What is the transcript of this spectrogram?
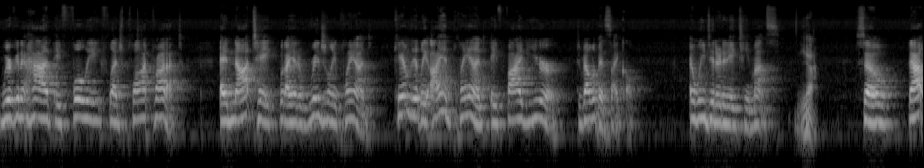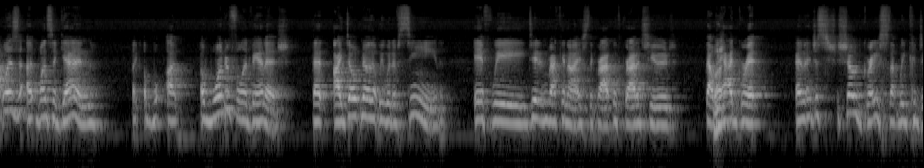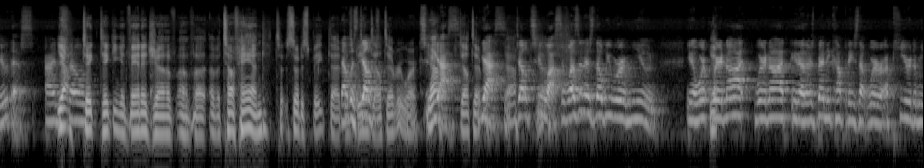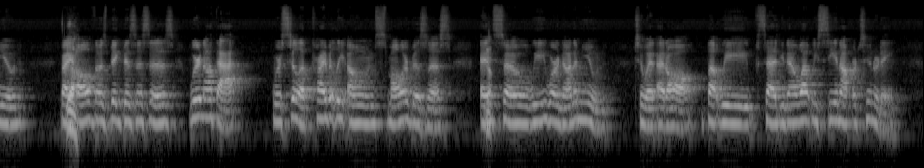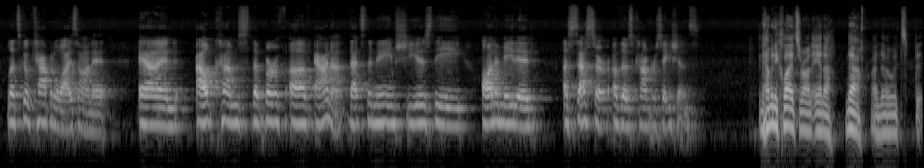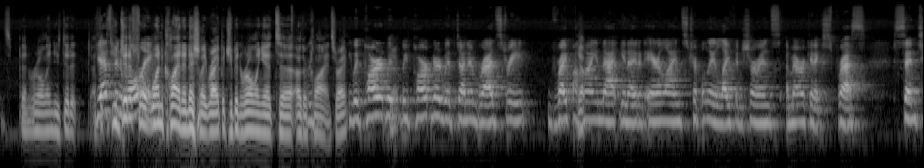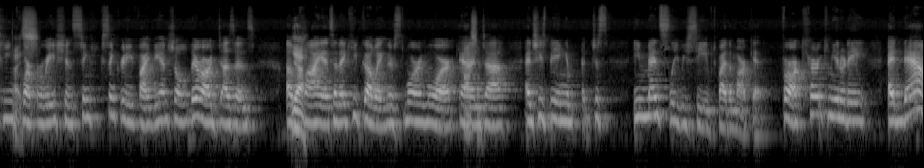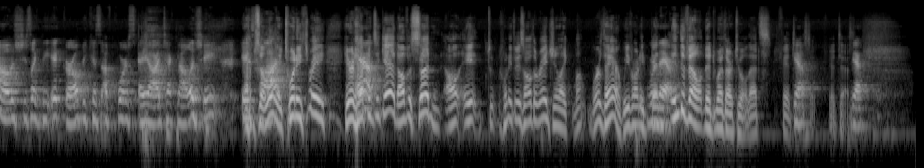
we're going to have a fully fledged plot product and not take what I had originally planned. Candidly, I had planned a five year development cycle, and we did it in 18 months. Yeah. So that was uh, once again like a, a, a wonderful advantage that I don't know that we would have seen if we didn't recognize the grat with gratitude that we had grit, and it just showed grace that we could do this. And Yeah. so Take, taking advantage of of a, of a tough hand, to, so to speak, that, That was, was dealt- dealt, everywhere. to- yeah. yes, Dealt everywhere. yes, Yeah. dealt to yeah. us. It wasn't as though we were immune. You know, we're, Yep. we're not, we're not, you know, there's many companies that were appeared immune, right? All of those big businesses. We're not that. We're still a privately owned, smaller business. And Yep. so we were not immune to it at all. But we said, you know what? We see an opportunity. Let's go capitalize on it. And out comes the birth of Anna. That's the name. She is the automated assessor of those conversations. And how many clients are on Anna now? I know it's been, it's been rolling. You did it. I Yeah, think you did it for one client initially, right? But you've been rolling it to other clients, right? We partnered with we partnered with Dun and Bradstreet. Right Yep. behind that, United Airlines, AAA Life Insurance, American Express, Centene Nice. Corporation, Syn- Synchrony Financial. There are dozens of Yeah. clients, and they keep going. There's more and more, and Awesome. uh, and she's being just immensely received by the market for our current community. And now she's like the it girl because, of course, AI technology is Absolutely. hot. 23. Here it Yeah. happens again. All of a sudden, all eight, 23 is all the rage. You're like, well, we're there. We've already We're been there. in development with our tool. That's fantastic. Fantastic. Yeah.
